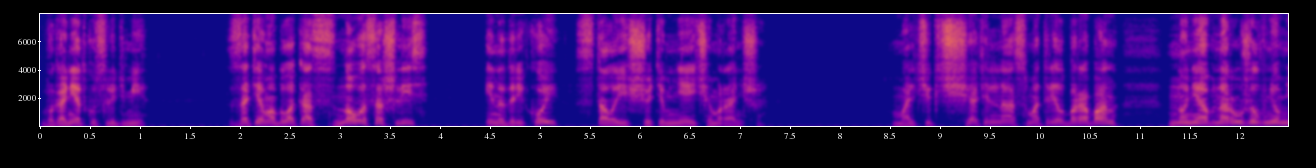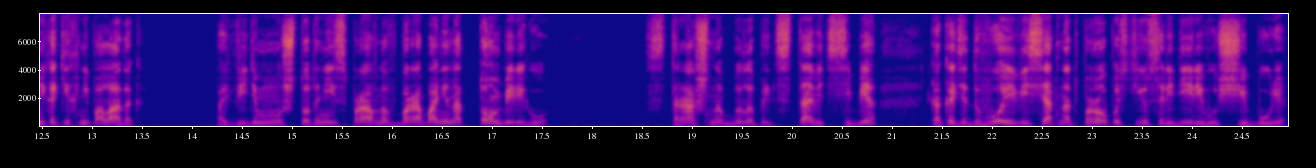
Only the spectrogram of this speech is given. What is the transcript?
вагонетку с людьми. Затем облака снова сошлись, и над рекой стало еще темнее, чем раньше. Мальчик тщательно осмотрел барабан, но не обнаружил в нем никаких неполадок. По-видимому, что-то неисправно в барабане на том берегу. Страшно было представить себе, как эти двое висят над пропастью среди ревущей бури.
